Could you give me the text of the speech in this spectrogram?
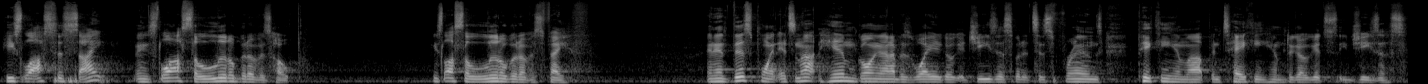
he's lost his sight and he's lost a little bit of his hope. He's lost a little bit of his faith. And at this point, it's not him going out of his way to go get Jesus, but it's his friends picking him up and taking him to go get see Jesus.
